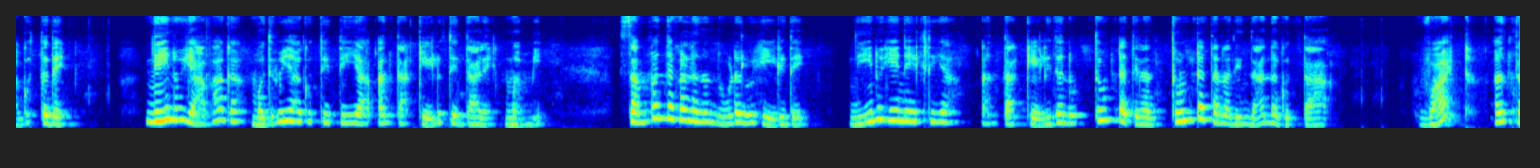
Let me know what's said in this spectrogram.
ಆಗುತ್ತದೆ. ನೀನು ಯಾವಾಗ ಮದುವೆಯಾಗುತ್ತಿದ್ದೀಯಾ ಅಂತ ಕೇಳುತ್ತಿದ್ದಾಳೆ ಮಮ್ಮಿ. ಸಂಬಂಧಗಳನ್ನು ನೋಡಲು ಹೇಳಿದೆ. ನೀನು ಏನು ಹೇಳ್ತೀಯಾ? ಅಂತ ಕೇಳಿದನು ತುಂಟತಿನ, ತುಂಟತನದಿಂದ ನಗುತ್ತಾ. ವಾಟ್? ಅಂತ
